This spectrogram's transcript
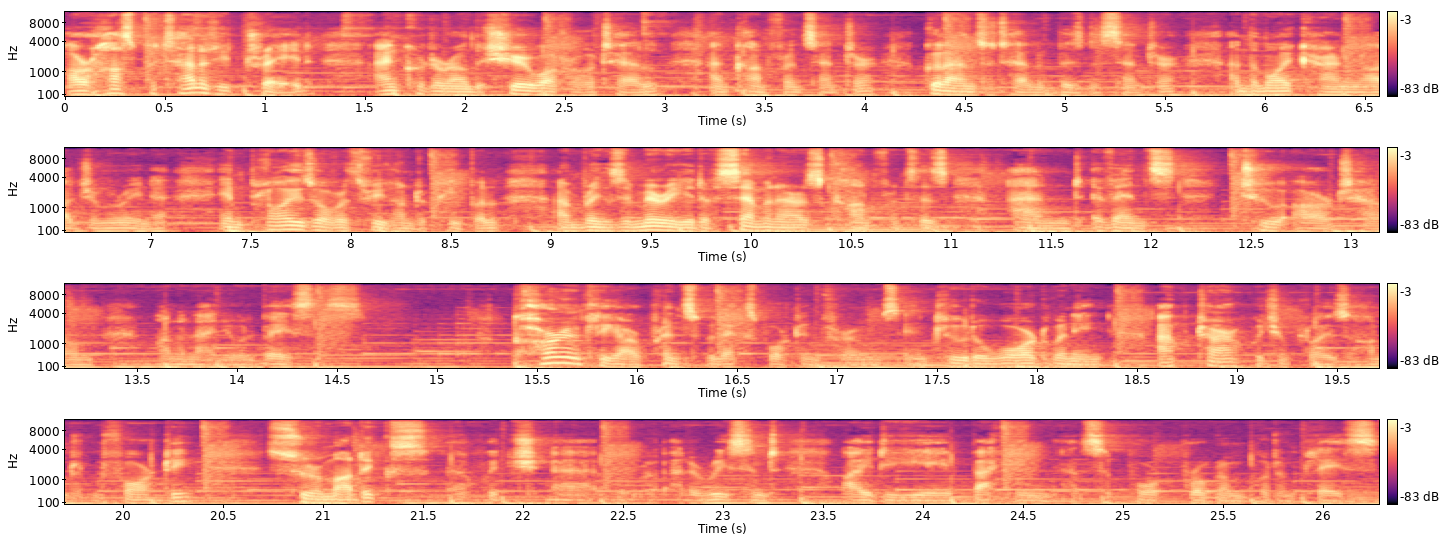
Our hospitality trade, anchored around the Shearwater Hotel and Conference Centre, Gullane's Hotel and Business Centre, and the Moycarn Lodge and Marina, employs over 300 people and brings a myriad of seminars, conferences, and events to our town on an annual basis. Currently, our principal exporting firms include award winning Aptar, which employs 140, Surmodics, uh, which uh, had a recent IDA backing and support program put in place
